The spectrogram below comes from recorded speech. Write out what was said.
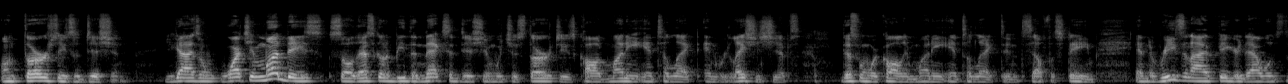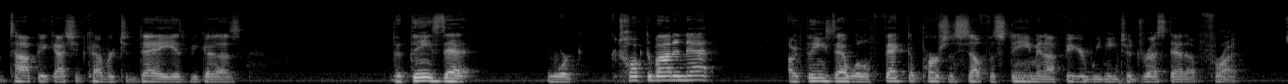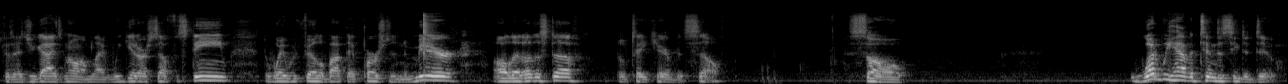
on Thursday's edition. You guys are watching Mondays, so that's going to be the next edition, which is Thursday. It's called Money, Intellect, and Relationships. This one we're calling Money, Intellect, and Self-Esteem. And the reason I figured that was the topic I should cover today is because the things that were talked about in that are things that will affect a person's self-esteem and I figured we need to address that up front. Because as you guys know, I'm like, we get our self-esteem, the way we feel about that person in the mirror, all that other stuff, it'll take care of itself. So what we have a tendency to do,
